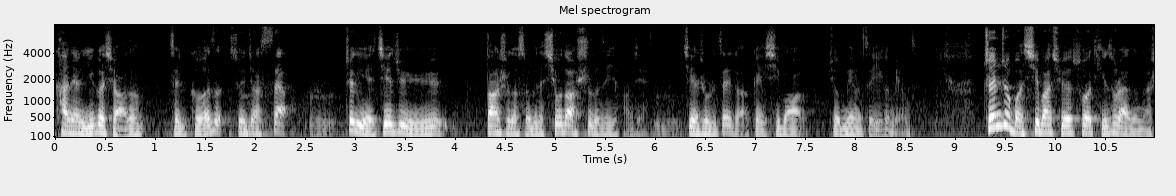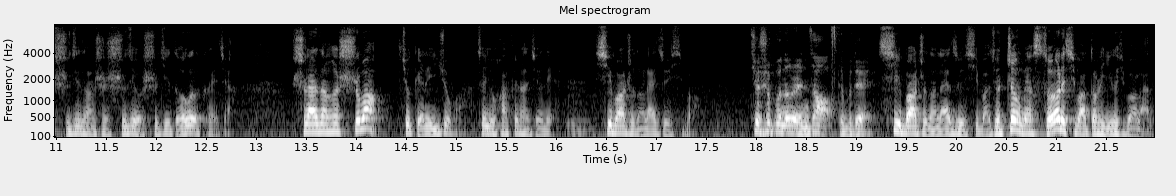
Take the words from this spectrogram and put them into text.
看见了一个小的这个格子，所以叫 cell。嗯。这个也接近于。当时的所谓的修道士的这些房间，借助了这个给细胞就命了这一个名字。真正把细胞学说提出来的呢，实际上是十九世纪德国的科学家施莱登和施旺就给了一句话，这句话非常经典：细胞只能来自于细胞，就是不能人造，对不对？细胞只能来自于细胞，就证明所有的细胞都是一个细胞来的。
